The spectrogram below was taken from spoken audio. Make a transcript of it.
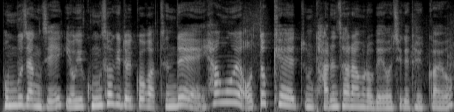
본부장직 여기 공석이 될 것 같은데 향후에 어떻게 좀 다른 사람으로 메워지게 될까요?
